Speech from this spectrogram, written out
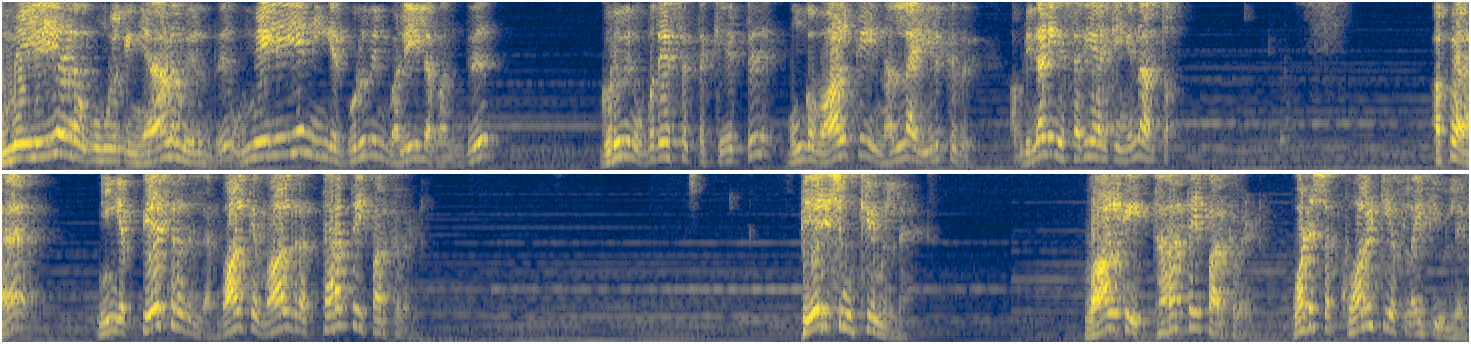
உண்மையிலேயே அந்த உங்களுக்கு ஞானம் இருந்து உண்மையிலேயே நீங்க குருவின் வழியில வந்து குருவின் உபதேசத்தை கேட்டு உங்க வாழ்க்கை நல்லா இருக்குது அப்படின்னா நீங்க சரியா இருக்கீங்கன்னு அர்த்தம். அப்ப நீங்க பேசுறது வாழ்க்கை வாழ்ற தரத்தை பார்க்க வேண்டும். பேச்சு முக்கியம் இல்லை வாழ்க்கை தரத்தை பார்க்க வேண்டும். What is a quality of life you live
